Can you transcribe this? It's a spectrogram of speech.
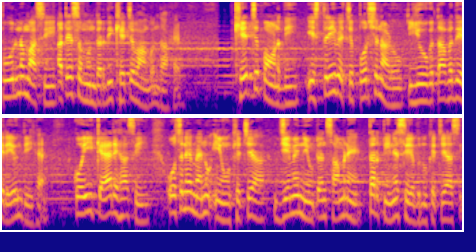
ਪੂਰਨਮਾਸੀ ਅਤੇ ਸਮੁੰਦਰ ਦੀ ਖਿੱਚ ਵਾਂਗ ਹੁੰਦਾ ਹੈ। ਖਿੱਚ ਪਾਉਣ ਦੀ ਇਸਤਰੀ ਵਿੱਚ ਪੁਰਸ਼ ਨਾਲੋਂ ਯੋਗਤਾ ਵਧੇਰੇ ਹੁੰਦੀ ਹੈ। ਕੋਈ ਕਹਿ ਰਿਹਾ ਸੀ, ਉਸਨੇ ਮੈਨੂੰ ਇਉਂ ਖਿੱਚਿਆ ਜਿਵੇਂ ਨਿਊਟਨ ਸਾਹਮਣੇ ਧਰਤੀ ਨੇ ਸੇਬ ਨੂੰ ਖਿੱਚਿਆ ਸੀ।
